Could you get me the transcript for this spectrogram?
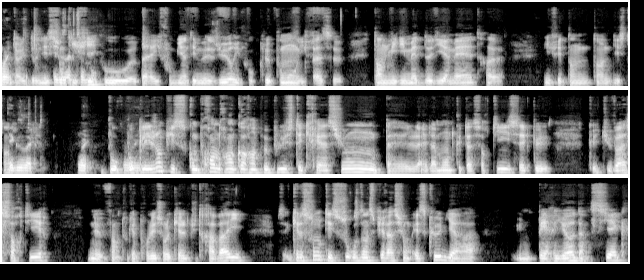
euh les données scientifiques où euh, bah, il faut bien tes mesures, il faut que le pont il fasse euh, tant de millimètres de diamètre, il fait tant de, tant de distance. Exact. Pour, pour que les gens puissent comprendre encore un peu plus tes créations, la, la, montre que tu as sortie, celle que, que tu vas sortir, enfin en tout cas le projet sur lequel tu travailles, quelles sont tes sources d'inspiration? Est-ce qu'il y a une période, un siècle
